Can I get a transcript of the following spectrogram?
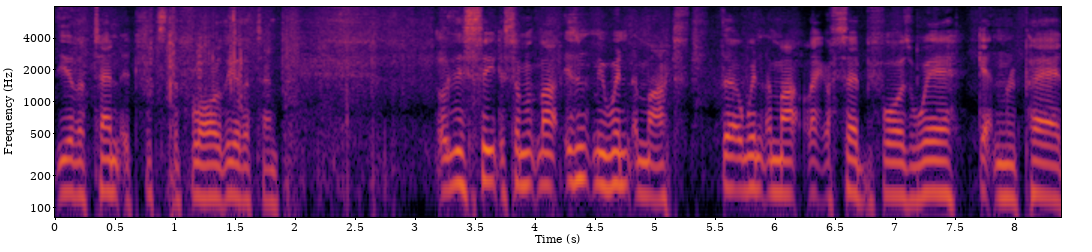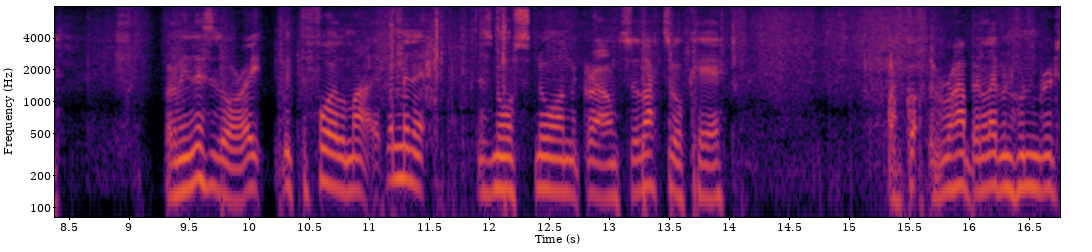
the other tent. It fits the floor of the other tent. Oh, this seat of something mat isn't my winter mat. The winter mat, like I've said before, is way getting repaired. But I mean, this is all right with the foil mat. At the minute, there's no snow on the ground, so that's okay. I've got the Rab 1100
